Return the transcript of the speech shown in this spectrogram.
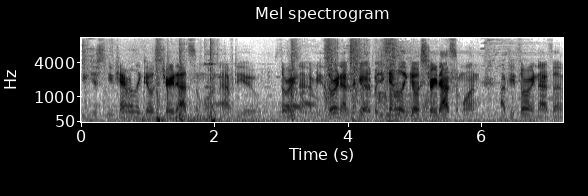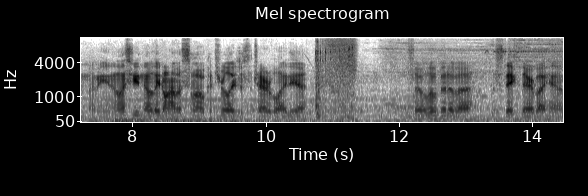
you just you can't really go straight at someone after you throwing. I mean, throwing knives are good, but you can't really go straight at someone after you throwing knife them. I mean, unless you know they don't have a smoke, it's really just a terrible idea. So a little bit of a mistake there by him,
